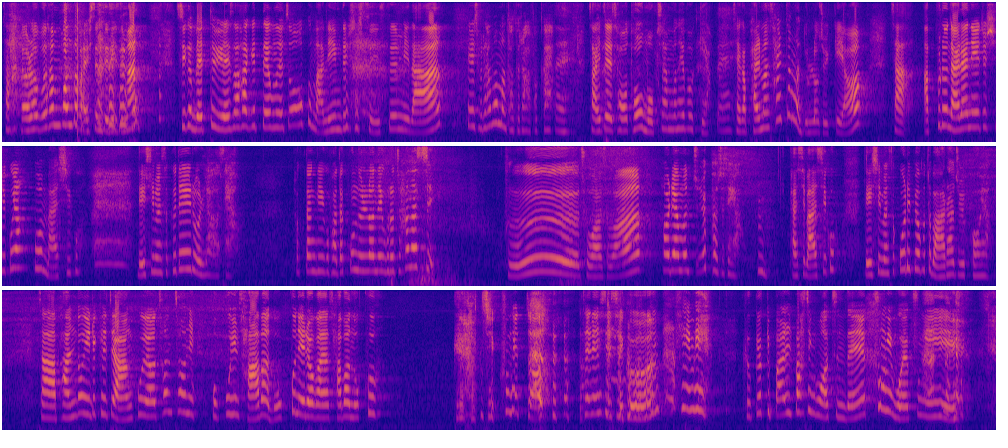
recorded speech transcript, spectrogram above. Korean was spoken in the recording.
자, 여러분 한 번 더 말씀드리지만 지금 매트 위에서 하기 때문에 조금 많이 힘드실 수 있습니다. 태희 씨, 우리 한 번만 더 들어가 볼까요? 네. 자, 이제 저 도움 없이 한번 해볼게요. 네. 제가 발만 살짝만 눌러줄게요. 자, 앞으로 나란히 해주시고요. 호흡 마시고 내쉬면서 그대로 올라오세요. 턱 당기고 바닥 꾹 눌러내고 그렇죠. 하나씩. 그 좋아 좋아. 허리 한번 쭉 펴주세요. 음, 다시 마시고 내쉬면서 꼬리뼈부터 말아줄 거예요. 자, 반동 일으키지 않고요. 천천히 복부 힘 잡아놓고 내려가요. 잡아놓고 그렇지, 쿵했죠. 테린 씨 지금 힘이 급격히 빨리 빠진 것 같은데 쿵이 뭐예요, 쿵이?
